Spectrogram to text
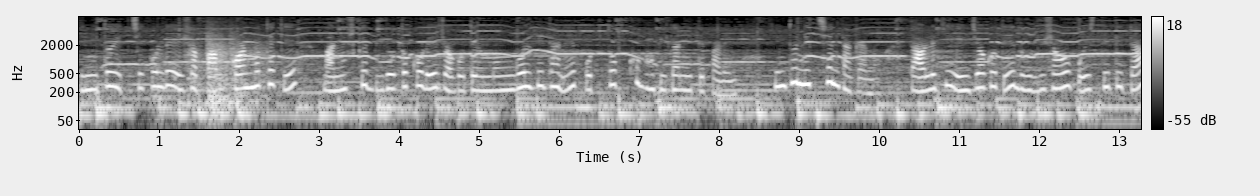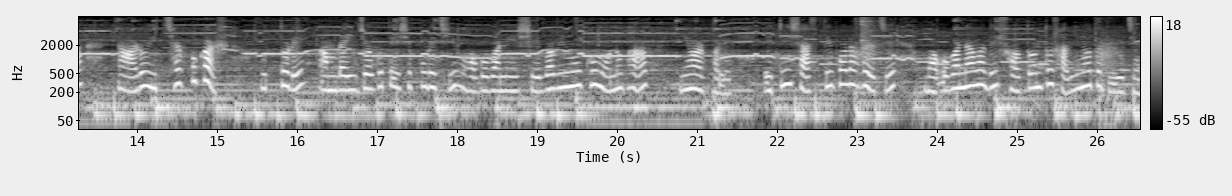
তিনি তো ইচ্ছে করলে এসব পাপকর্ম থেকে মানুষকে বিরত করে জগতের মঙ্গল বিধানে প্রত্যক্ষ ভূমিকা নিতে পারেন। কিন্তু নিচ্ছেন না কেন? তাহলে কি এই জগতে দুর্বিষহ পরিস্থিতিটা তারও ইচ্ছার প্রকাশ? উত্তরে, আমরা এই জগতে এসে পড়েছি ভগবানের সেবা বিমুখ মনোভাব নেওয়ার ফলে। এটি শাস্তি বলা হয়েছে। ভগবান আমাদের স্বতন্ত্র স্বাধীনতা দিয়েছেন,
